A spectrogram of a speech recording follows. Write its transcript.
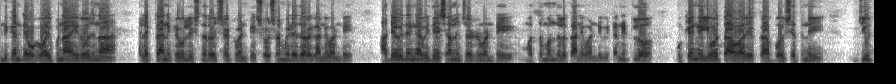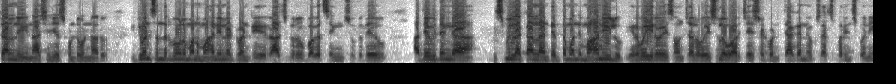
ఎందుకంటే ఒకవైపున ఈ రోజున ఎలక్ట్రానిక్ రెవల్యూషన్ ద్వారా వచ్చినటువంటి సోషల్ మీడియా ద్వారా కానివ్వండి అదేవిధంగా విదేశాల నుంచి వచ్చినటువంటి మత్తు మందులు కానివ్వండి వీటన్నిటిలో ముఖ్యంగా యువత వారి యొక్క భవిష్యత్తుని జీవితాలని నాశనం చేసుకుంటూ ఉన్నారు. ఇటువంటి సందర్భంలో మన మహనీయులైనటువంటి రాజ్గురు భగత్ సింగ్ సుఖదేవ్ అదేవిధంగా బిస్మిల్లా ఖాన్ లాంటి ఎంతమంది మహనీయులు ఇరవై ఇరవై సంవత్సరాల వయసులో వారు చేసినటువంటి త్యాగాన్ని ఒకసారి స్మరించుకొని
